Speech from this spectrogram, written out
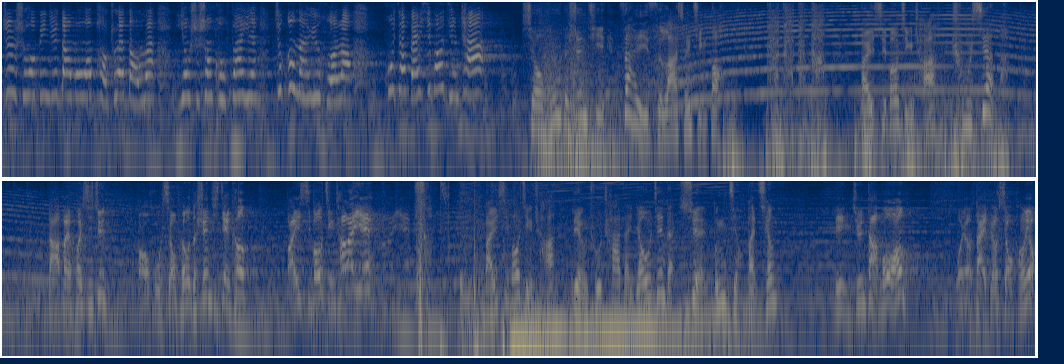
这时候病菌大魔王跑出来捣乱，要是伤口发炎，就更难愈合了。呼叫白细胞警察！小朋友的身体再一次拉响警报，哒哒哒哒，白细胞警察出现了。打败坏细菌，保护小朋友的身体健康，白细胞警察来也！白细胞警察亮出插在腰间的旋风搅拌枪。病菌大魔王，我要代表小朋友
